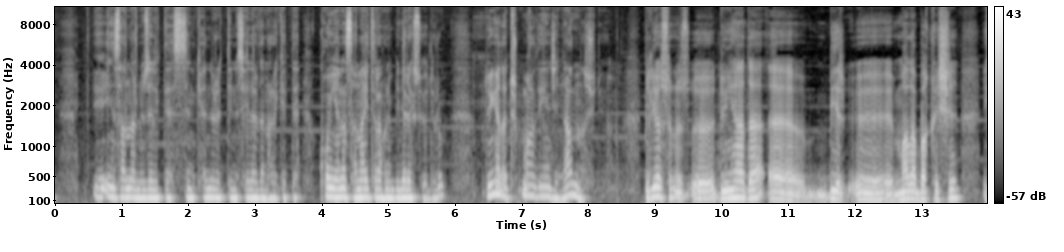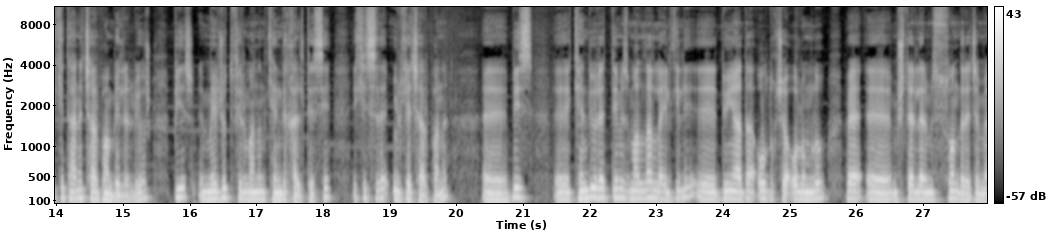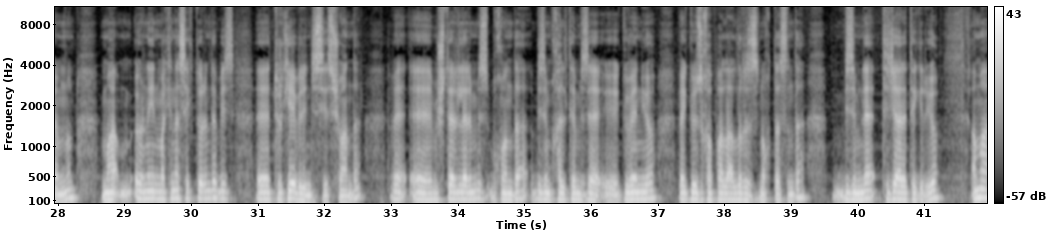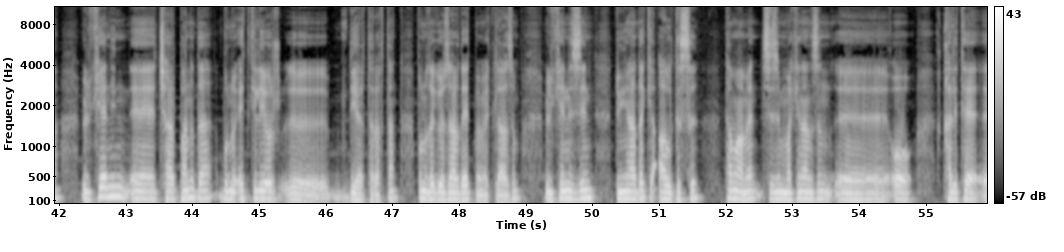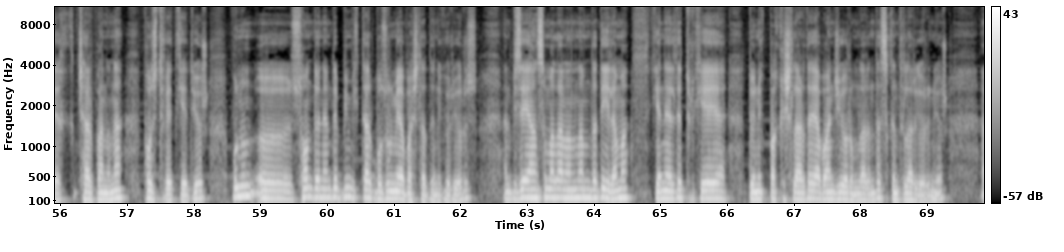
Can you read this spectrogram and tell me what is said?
e, insanların özellikle sizin kendi ürettiğiniz şeylerden hareketle Konya'nın sanayi tarafını bilerek söylüyorum. Dünyada Türk malı deyince ne anlaşılıyor? Biliyorsunuz e, dünyada e, bir e, mala bakışı iki tane çarpan belirliyor. Bir mevcut firmanın kendi kalitesi, ikisi de ülke çarpanı. Biz kendi ürettiğimiz mallarla ilgili dünyada oldukça olumlu ve müşterilerimiz son derece memnun. Örneğin makine sektöründe biz Türkiye birincisiyiz şu anda ve e, müşterilerimiz bu konuda bizim kalitemize e, güveniyor ve gözü kapalı alırız noktasında bizimle ticarete giriyor. Ama ülkenin e, çarpanı da bunu etkiliyor e, diğer taraftan. Bunu da göz ardı etmemek lazım. Ülkenizin dünyadaki algısı tamamen sizin makinenizin e, o kalite e, çarpanına pozitif etki ediyor. Bunun e, son dönemde bir miktar bozulmaya başladığını görüyoruz. Yani bize yansımalar anlamda değil ama genelde Türkiye'ye dönük bakışlarda yabancı yorumlarında sıkıntılar görünüyor.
